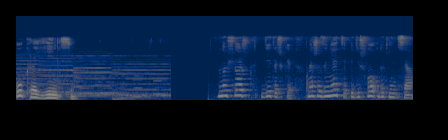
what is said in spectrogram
українці. Ну що ж, діточки, наше заняття підійшло до кінця.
